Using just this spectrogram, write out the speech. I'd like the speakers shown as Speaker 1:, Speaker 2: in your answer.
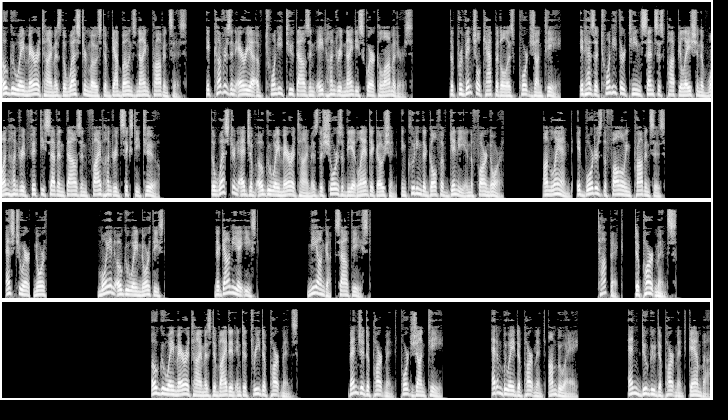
Speaker 1: Ogooué Maritime is the westernmost of Gabon's nine provinces. It covers an area of 22,890 square kilometers. The provincial capital is Port-Gentil. It has a 2013 census population of 157,562. The western edge of Ogooué Maritime is the shores of the Atlantic Ocean, including the Gulf of Guinea in the far north. On land, it borders the following provinces Estuaire, north Moyen Ogooué northeast Ngounié east Nyanga, southeast. Departments. Ogooué Maritime is divided into three departments. Bendje Department Port-Gentil Etimboué Department Omboué Ndougou Department Gamba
